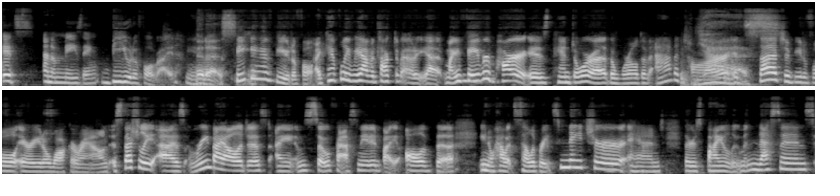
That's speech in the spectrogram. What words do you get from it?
It's an amazing, beautiful ride. It is. Speaking of beautiful, I can't believe we haven't talked about it yet. My favorite part is Pandora, the world of Avatar. Yes. It's such a beautiful area to walk around, especially as a marine biologist. I am so fascinated by all of the, you know, how it celebrates nature mm-hmm. and there's bioluminescence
